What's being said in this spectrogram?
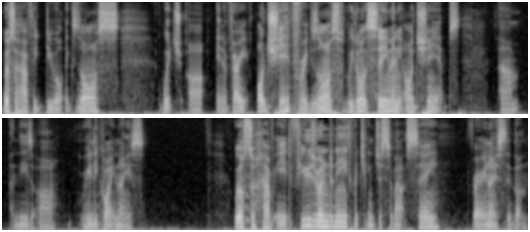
We also have the dual exhausts, which are in a very odd shape for exhausts. We don't see many odd shapes, um, and these are really quite nice. We also have a diffuser underneath, which you can just about see. Very nicely done.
